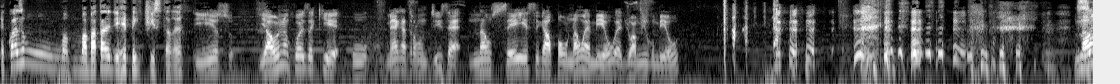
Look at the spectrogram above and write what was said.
É quase um- uma, uma batalha de repentista, né? Isso. E a única coisa que o Megatron diz é: Não sei, esse galpão não é meu, é de um amigo meu. não,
